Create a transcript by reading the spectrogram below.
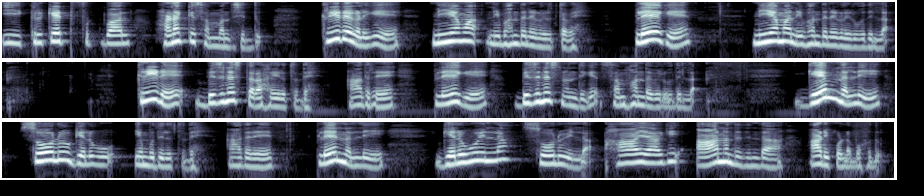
ಈ ಕ್ರಿಕೆಟ್, ಫುಟ್ಬಾಲ್ ಹಣಕ್ಕೆ ಸಂಬಂಧಿಸಿದ್ದು. ಕ್ರೀಡೆಗಳಿಗೆ ನಿಯಮ ನಿಬಂಧನೆಗಳಿರ್ತವೆ ಪ್ಲೇಗೆ ನಿಯಮ ನಿಬಂಧನೆಗಳಿರುವುದಿಲ್ಲ. ಕ್ರೀಡೆ ಬಿಸಿನೆಸ್ ತರಹ ಇರುತ್ತದೆ. ಆದರೆ ಪ್ಲೇಗೆ ಬಿಸಿನೆಸ್ನೊಂದಿಗೆ ಸಂಬಂಧವಿರುವುದಿಲ್ಲ. ಗೇಮ್ನಲ್ಲಿ ಸೋಲು ಗೆಲುವು ಎಂಬುದಿರುತ್ತದೆ. ಆದರೆ ಪ್ಲೇನಲ್ಲಿ ಗೆಲುವು ಇಲ್ಲ, ಸೋಲು ಇಲ್ಲ. ಹಾಯಾಗಿ ಆನಂದದಿಂದ ಆಡಿಕೊಳ್ಳಬಹುದು.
